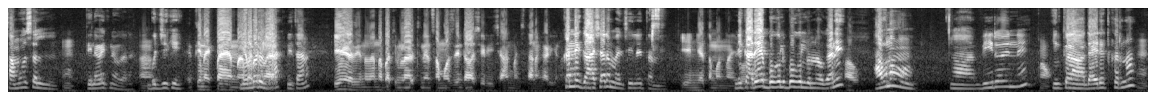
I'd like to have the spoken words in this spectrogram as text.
సమోసాలు. తినబెట్టినావు కదా. బుజ్జికి. తినకపోయా ఏ తిన్నదన్న బతిమలాడితే నేను సమోసా తింటావా సిరీచా అని మంచితనంగా అడిగిన. కానీ నీకు ఆచారం మంచిగా లేదు తమ్మి. ఏం చేద్దామన్నా నీకు అదే బుగులు బుగులు ఉన్నావు కానీ అవు అవును. హీరోయిన్. ఇంకా డైరెక్టర్ను ఉమ్.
